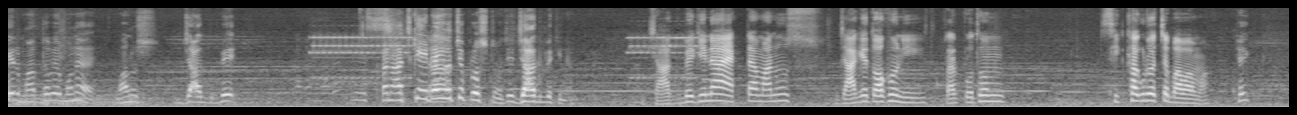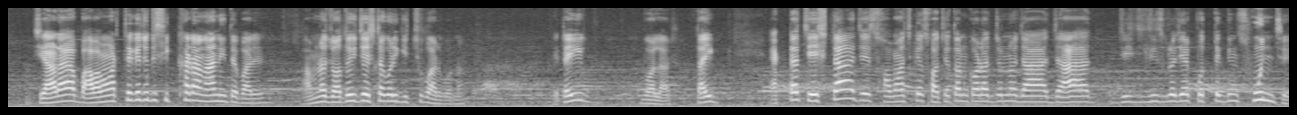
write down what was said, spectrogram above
এর মাধ্যমে মনে হয় মানুষ জাগবে? কারণ আজকে এটাই হচ্ছে প্রশ্ন যে জাগবে কিনা। জাগবে কিনা একটা মানুষ জাগে তখনই তার প্রথম শিক্ষাগুলো হচ্ছে বাবা মা। ঠিক। যারা বাবা মার থেকে যদি শিক্ষাটা না নিতে পারে আমরা যতই চেষ্টা করি কিচ্ছু পারব না। এটাই বলার। তাই একটা চেষ্টা যে সমাজকে সচেতন করার জন্য যা যা যে জিনিসগুলো যে প্রত্যেকদিন শুনছে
